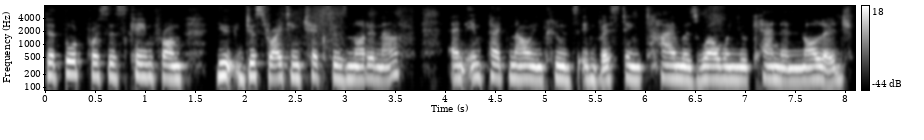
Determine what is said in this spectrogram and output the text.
the thought process came from you just writing checks is not enough. And impact now includes investing time as well when you can and knowledge.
